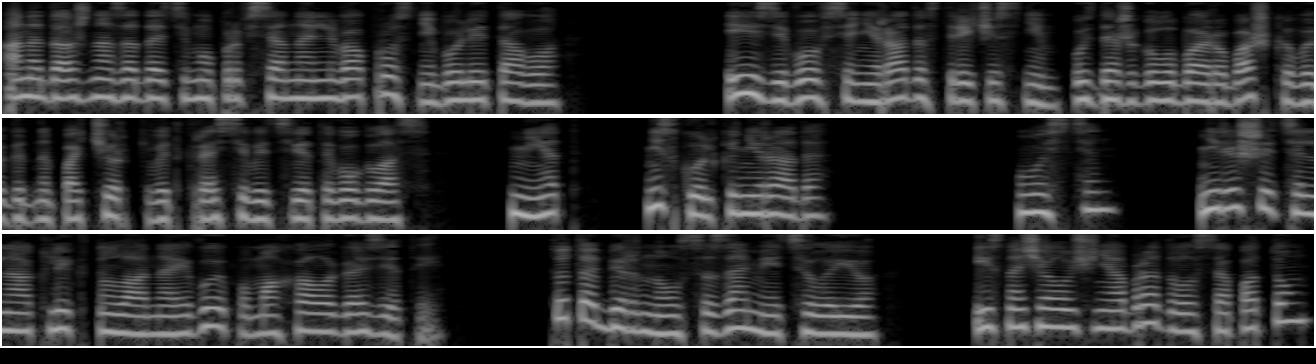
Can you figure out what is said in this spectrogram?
Она должна задать ему профессиональный вопрос, не более того. Изи вовсе не рада встрече с ним, пусть даже голубая рубашка выгодно подчеркивает красивый цвет его глаз. Нет, нисколько не рада. «Остин?» Нерешительно окликнула она его и помахала газетой. Тот обернулся, заметил ее. И сначала очень обрадовался, а потом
